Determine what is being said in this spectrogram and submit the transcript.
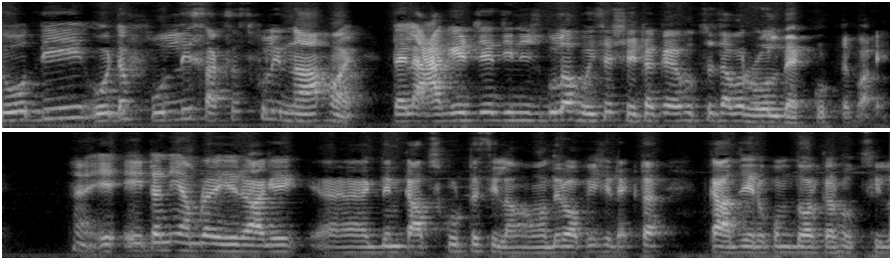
যদি ওইটা ফুললি সাকসেসফুলি না হয় তাহলে আগের যে জিনিসগুলো হয়েছে সেটাকে হচ্ছে যে আবার রোল ব্যাক করতে পারে। হ্যাঁ এটা নিয়ে আমরা এর আগে একদিন কাজ করতেছিলাম। আমাদের অফিসের একটা কাজ এরকম দরকার হচ্ছিল।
